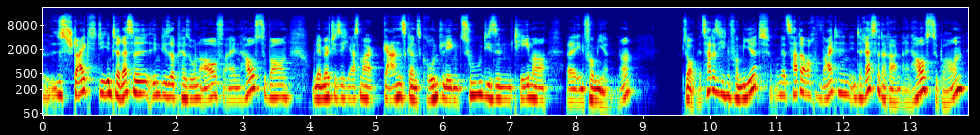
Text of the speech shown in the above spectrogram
es steigt die Interesse in dieser Person auf, ein Haus zu bauen und er möchte sich erstmal ganz, ganz grundlegend zu diesem Thema äh, informieren. Ne? So, jetzt hat er sich informiert und jetzt hat er auch weiterhin Interesse daran, ein Haus zu bauen.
